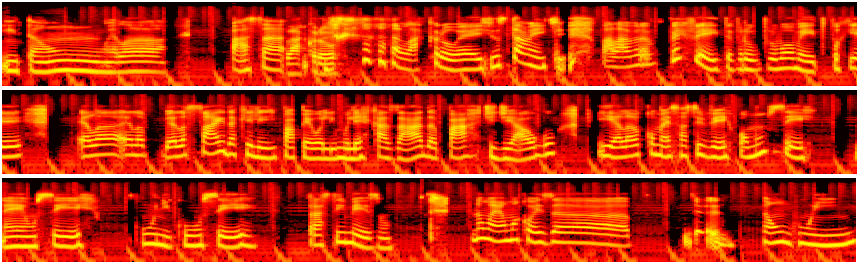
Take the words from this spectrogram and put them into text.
Então ela passa. Lacrou. Lacrou, é justamente. Palavra perfeita pro, pro momento. Porque ela, ela, ela sai daquele papel ali, mulher casada, parte de algo, e ela começa a se ver como um ser, né? Um ser único, um ser para si mesmo. Não é uma coisa eh, tão ruim,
